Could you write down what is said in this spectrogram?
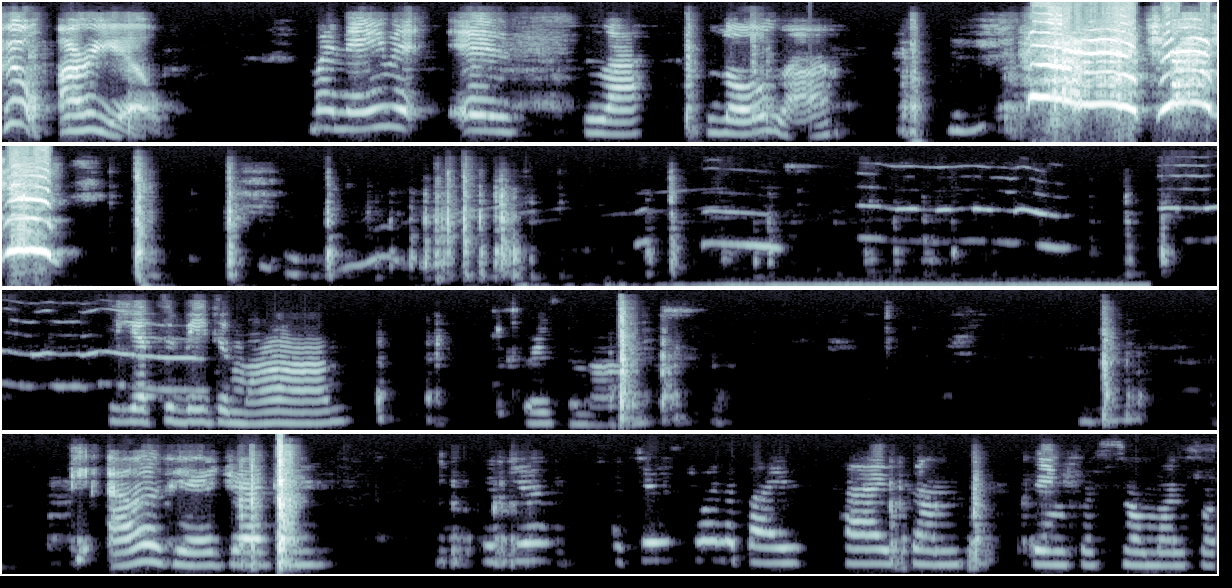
Who are you? My name is La Lola. Ah, Dragon! You get to be the mom. Where's the mom? Get out of here, Dragon. I just, I just want to buy, buy something for someone for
